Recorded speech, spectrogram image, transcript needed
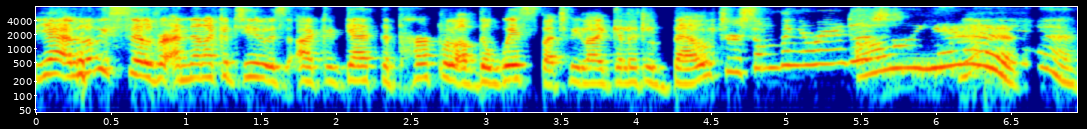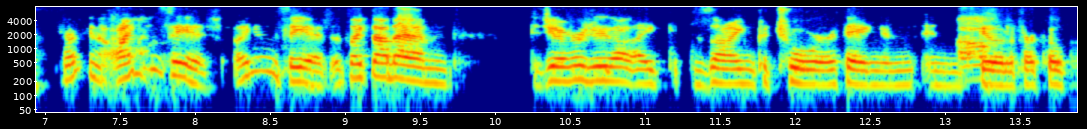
Yeah, a lovely silver, and then I could do is I could get the purple of the Wispa to be like a little belt or something around it. Oh yeah, yeah. yeah. I can see it. I can see it. It's like that. Um, did you ever do that like design couture thing in, in oh. school for Coca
